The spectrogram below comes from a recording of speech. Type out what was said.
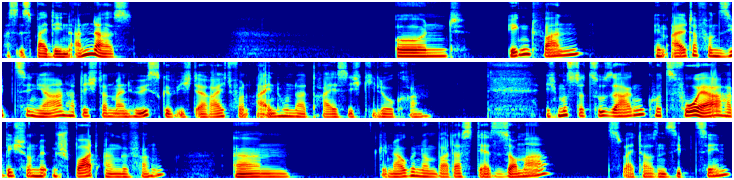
Was ist bei denen anders? Und irgendwann im Alter von 17 Jahren hatte ich dann mein Höchstgewicht erreicht von 130 Kilogramm. Ich muss dazu sagen, kurz vorher habe ich schon mit dem Sport angefangen. Ähm, genau genommen war das der Sommer 2017.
